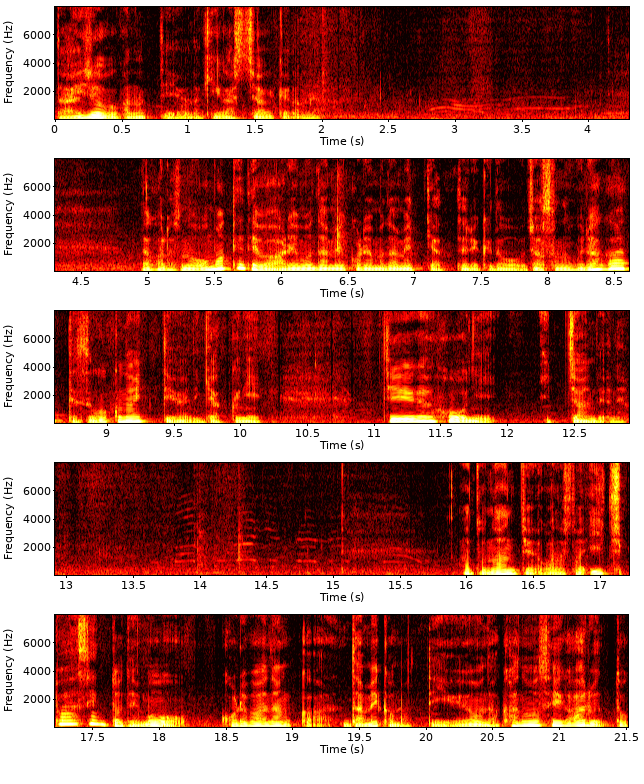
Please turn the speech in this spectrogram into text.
大丈夫かなっていうような気がしちゃうけどね。だからその表ではあれもダメこれもダメってやってるけどじゃあその裏側ってすごくないっていうふうに逆にっていう方に行っちゃうんだよね。あと何て言うのかなその1%でもこれはなんかダメかもっていうような可能性があると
